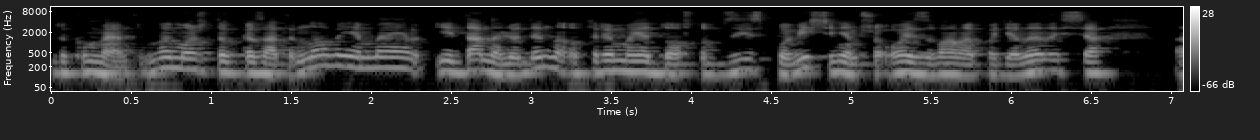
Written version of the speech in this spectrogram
документом. Ви можете вказати новий емейл, і дана людина отримає доступ зі сповіщенням, що ось з вами поділилися е,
